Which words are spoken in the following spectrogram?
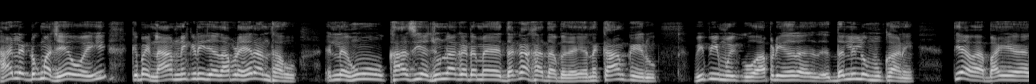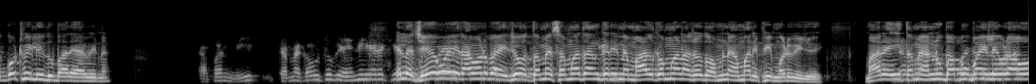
હું એટલે ટૂંકમાં જે હોય કે ભાઈ નામ નીકળી જાય તો આપણે હેરાન થવું. એટલે હું ખાસ જુનાગઢ અમે ધક્કા ખાધા બધા અને કામ કર્યું. વીપી મૂક્યું આપણી દલીલું દલીલો મુકાણી. ત્યાં ભાઈ ગોઠવી લીધું બારે આવીને. તમે કહું છું કે એની એટલે જે હોય રાવણભાઈ જો તમે સમાધાન કરીને માલ કમાણા છો તો અમને અમારી ફી મળવી જોઈએ. મારે એ તમે અનુ બાપુભાઈ લેવડાવો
